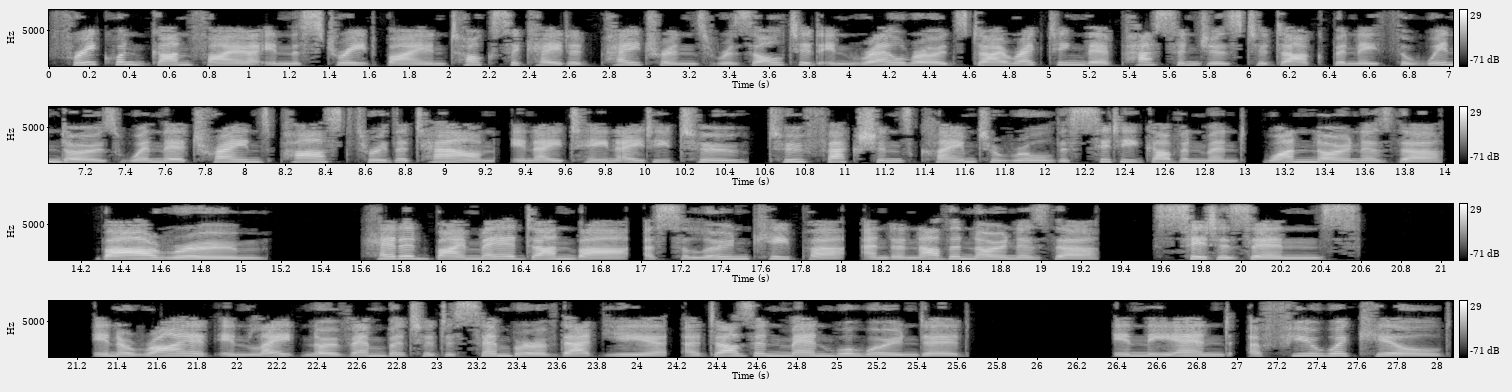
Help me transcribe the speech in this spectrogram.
Frequent gunfire in the street by intoxicated patrons resulted in railroads directing their passengers to duck beneath the windows when their trains passed through the town. In 1882, two factions claimed to rule the city government, one known as the bar room, headed by Mayor Dunbar, a saloon keeper, and another known as the Citizens. In a riot in late November to December of that year, a dozen men were wounded. In the end, a few were killed.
